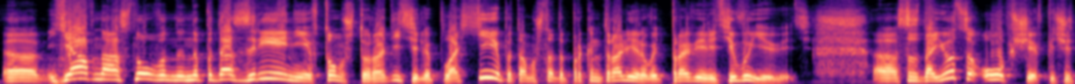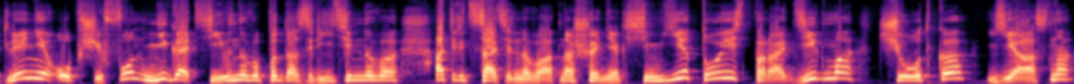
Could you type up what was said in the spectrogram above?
э, явно основаны на подозрении в том, что родители плохие, потому что надо проконтролировать, проверить и выявить, э, создается общее впечатление, общий фон негативного, подозрительного, отрицательного отношения к семье, то есть парадигма четко, ясно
